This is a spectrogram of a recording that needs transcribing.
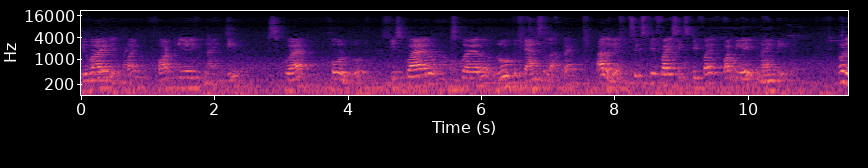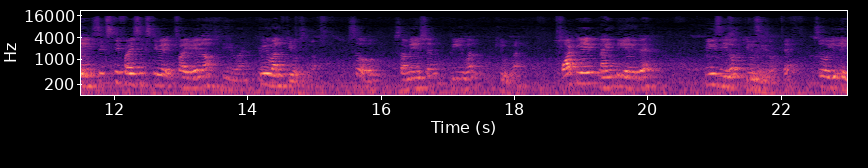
divided by forty eight ninety square whole root ಈ ಸ್ಕ್ವೇರ್ ಸ್ಕ್ವೇರ್ ರೂಟ್ ಕ್ಯಾನ್ಸಲ್ ಆದ್ರೆ ಅಲ್ಲಿಗೆ sixty five sixty five forty eight ninety ಇದೆ ನೋಡಿ ಸಿಕ್ಸ್ಟಿ ಫೈವ್ ಸಿಕ್ಸ್ಟಿ ಫೈವ್ ಏನೋ P one Q zero so summation P one Q one forty eight ninety ಏನಿದೆ ಪಿ ಝೀರೋ ಕ್ಯೂ ಝೀರೋ ಇದೆ ಸೊ ಇಲ್ಲಿ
